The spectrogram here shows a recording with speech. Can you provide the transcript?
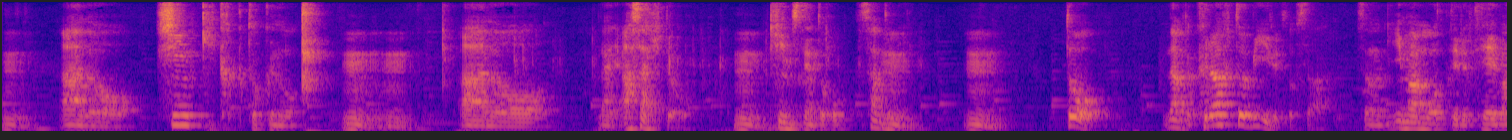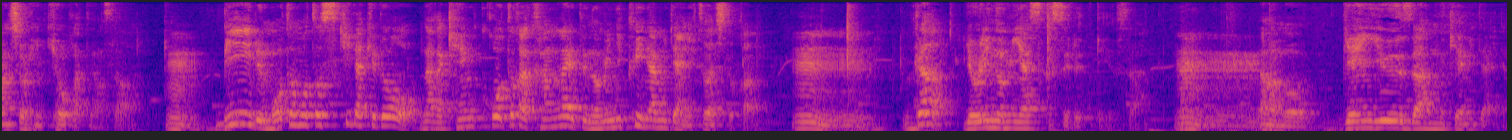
うん、あの新規獲得のうん、うん、あの何朝日とうん、禁じ手のとこサントリーうん、うん、となんかクラフトビールとさその今持ってる定番商品強化っていうのはさうん、ビールもともと好きだけどなんか健康とか考えて飲みにくいなみたいな人たちとかうん、がより飲みやすくするっていうさうん、うん、あの現ユーザー向けみたいな。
